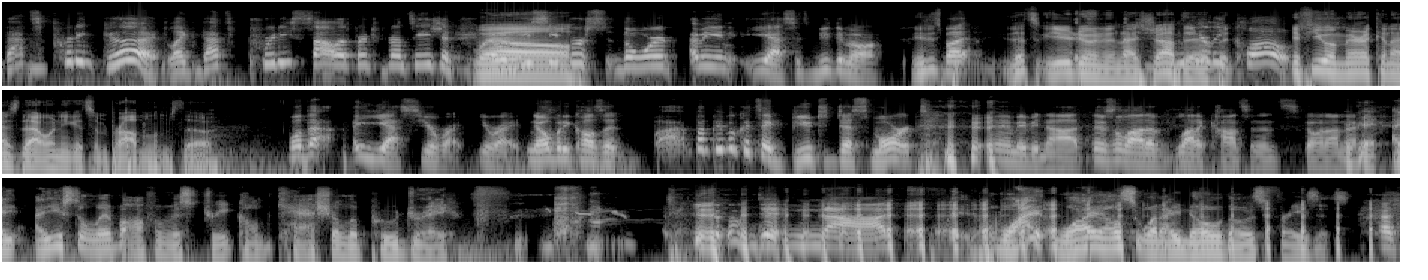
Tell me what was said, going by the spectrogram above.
that's pretty good. Like that's pretty solid French pronunciation. And Well- when we see pers- the word, I mean, yes, it's Butamore. It is, But that's you're doing a nice It's job there, really but close. if you Americanize that one, you get some problems though. well, that yes, you're right. You're right. Nobody calls it, uh, but people could say Butte des Mort. eh, maybe not. There's a lot of lot of consonants going on there. Okay, I, I used to live off of a street called Cache La Poudre. you did not. why why else would I know those phrases? That's,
